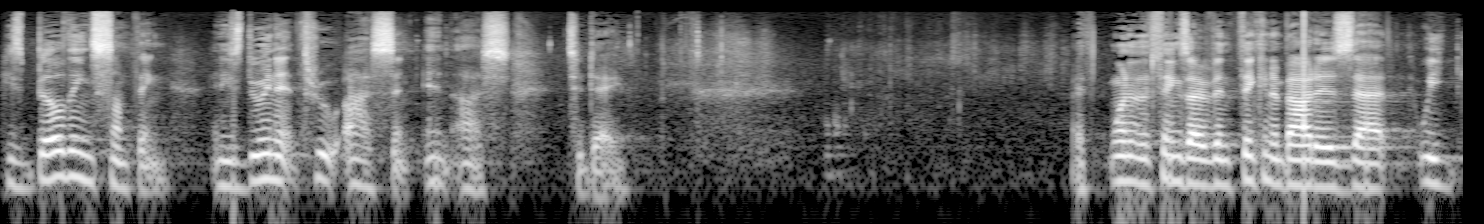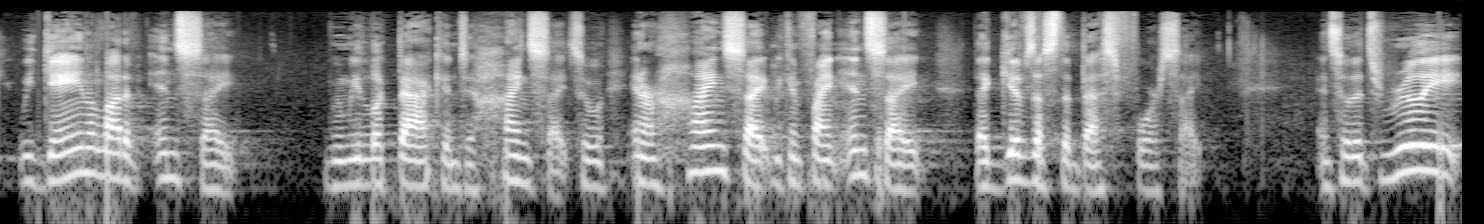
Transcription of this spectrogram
He's building something, and He's doing it through us and in us today. one of the things I've been thinking about is that we, we gain a lot of insight when we look back into hindsight. So, in our hindsight, we can find insight that gives us the best foresight. And so, it's really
